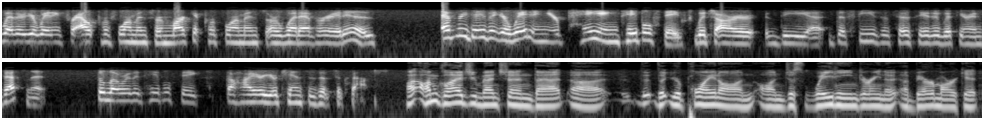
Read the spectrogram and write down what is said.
whether you're waiting for outperformance or market performance or whatever it is, every day that you're waiting, you're paying table stakes, which are the uh, the fees associated with your investment. The lower the table stakes, the higher your chances of success. I'm glad you mentioned that. Uh, th- your point on on just waiting during a, a bear market.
